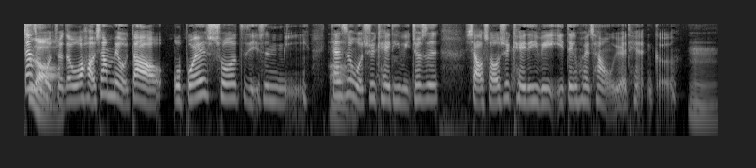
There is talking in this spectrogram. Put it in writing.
但是我觉得我好像没有到，我不会说自己是迷，但是我去 KTV，就是小时候去 KTV 一定会唱五月天的歌，嗯，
